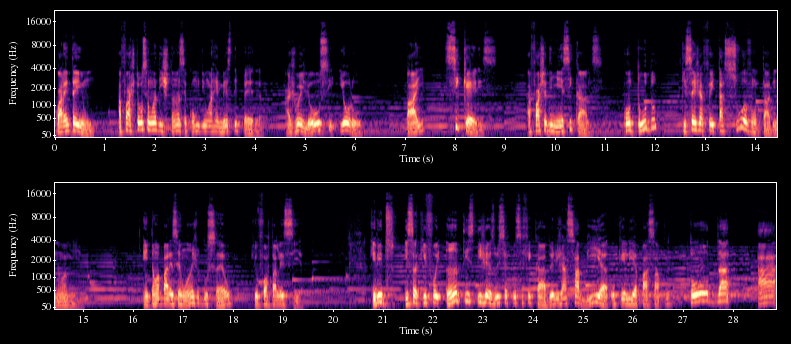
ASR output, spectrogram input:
41. Afastou-se a uma distância como de um arremesso de pedra. Ajoelhou-se e orou. Pai, se queres, afasta de mim esse cálice. Contudo, que seja feita a sua vontade e não a minha. Então apareceu um anjo do céu que o fortalecia. Queridos, isso aqui foi antes de Jesus ser crucificado. Ele já sabia o que ele ia passar por toda a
